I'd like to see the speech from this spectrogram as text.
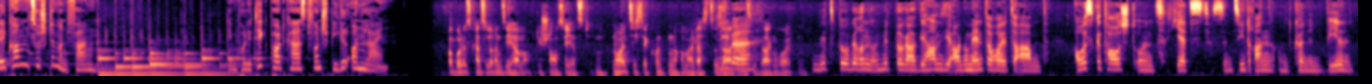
Willkommen zu Stimmenfang, dem Politik-Podcast von Spiegel Online. Frau Bundeskanzlerin, Sie haben auch die Chance, jetzt in 90 Sekunden noch einmal das zu sagen, Liebe was Sie sagen wollten. Mitbürgerinnen und Mitbürger, wir haben die Argumente heute Abend ausgetauscht und jetzt sind Sie dran und können wählen.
